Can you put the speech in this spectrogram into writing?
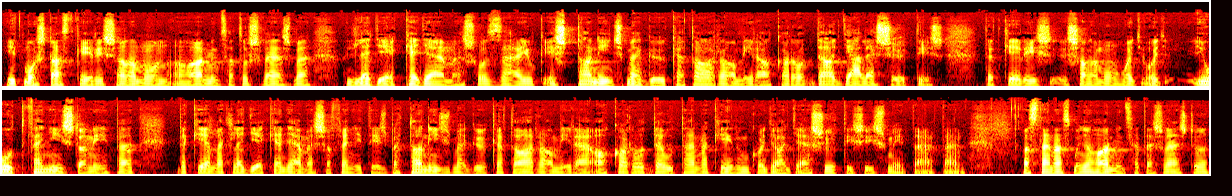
Itt most azt kéri Salamon a 36-os versben, hogy legyél kegyelmes hozzájuk, és taníts meg őket arra, amire akarod, de adjál esőt is. Tehát kéri Salamon, hogy, hogy jót fenyítsd a népet, de kérlek, legyél kegyelmes a fenyítésbe, tanítsd meg őket arra, amire akarod, de utána kérünk, hogy adj esőt is ismételten. Aztán azt mondja a 37-es verstől,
